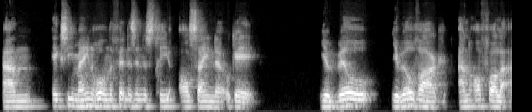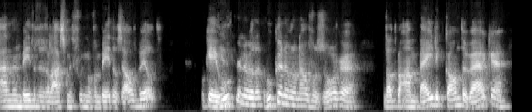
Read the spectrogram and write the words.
En ik zie mijn rol in de fitnessindustrie als zijnde, oké, je, wil, je wil vaak en afvallen en een betere relatie met voeding of een beter zelfbeeld. Oké, hoe, kunnen we hoe kunnen we er nou voor zorgen dat we aan beide kanten werken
